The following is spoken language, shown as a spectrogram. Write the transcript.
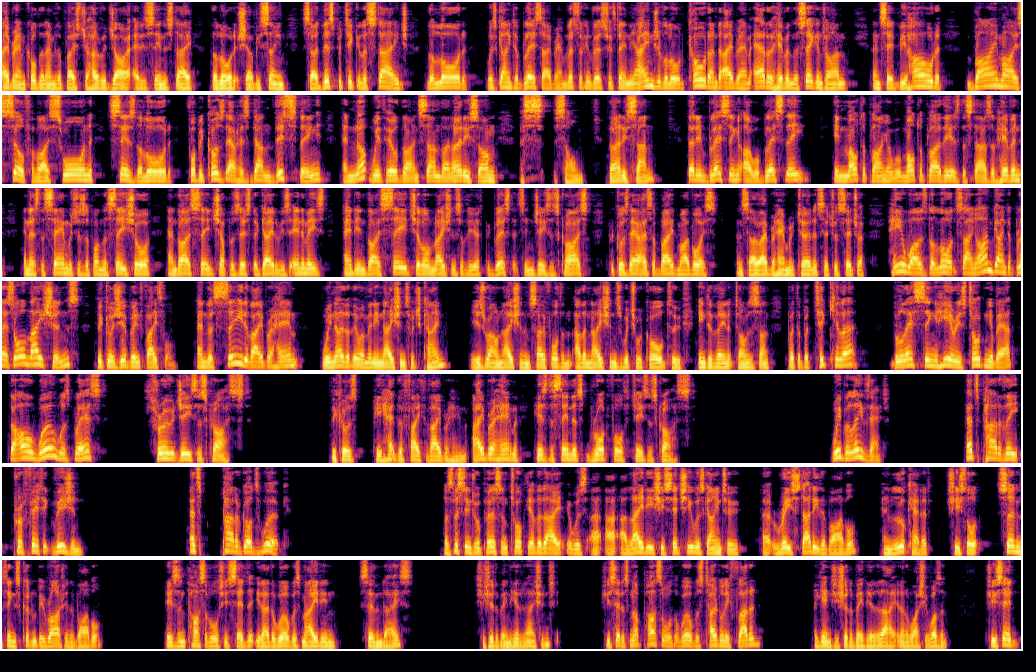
Abraham called the name of the place Jehovah Jireh, as is seen this day, the Lord it shall be seen. So at this particular stage, the Lord was going to bless Abraham. Let's look in verse 15. The angel of the Lord called unto Abraham out of heaven the second time and said, Behold, by myself have I sworn, says the Lord, for because thou hast done this thing, and not withheld thine son, thine only song, song, thine only son, that in blessing I will bless thee, in multiplying I will multiply thee as the stars of heaven, and as the sand which is upon the seashore, and thy seed shall possess the gate of his enemies, and in thy seed shall all nations of the earth be blessed. That's in Jesus Christ, because thou hast obeyed my voice. And so Abraham returned, etc., etc. Here was the Lord saying, I'm going to bless all nations because you've been faithful. And the seed of Abraham, we know that there were many nations which came, Israel nation and so forth, and other nations which were called to intervene at times of sun. But the particular blessing here is talking about the whole world was blessed through Jesus Christ because he had the faith of Abraham. Abraham, his descendants, brought forth Jesus Christ. We believe that. That's part of the prophetic vision. That's part of God's work. I was listening to a person talk the other day. It was a, a, a lady. She said she was going to uh, restudy the Bible and look at it. She thought certain things couldn't be right in the Bible. It isn't possible, she said, that, you know, the world was made in seven days. She should have been here today, shouldn't she? She said it's not possible the world was totally flooded Again, she should have been here today. I don't know why she wasn't. She said,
